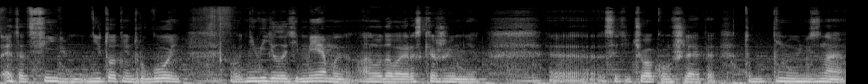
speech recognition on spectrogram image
этот фильм, ни тот, ни другой, вот, не видел эти мемы, а ну давай расскажи мне э, с этим чуваком в шляпе, то, ну, не знаю,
